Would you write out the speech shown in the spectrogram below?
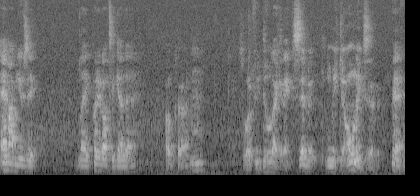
and my music, like put it all together. Okay. hmm So if you do like an exhibit, you make your own exhibit, Yeah.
